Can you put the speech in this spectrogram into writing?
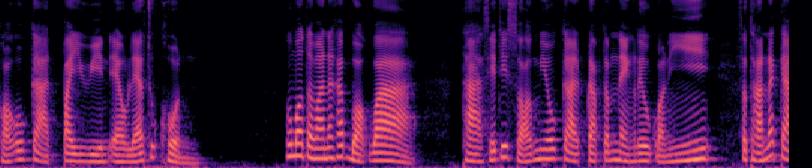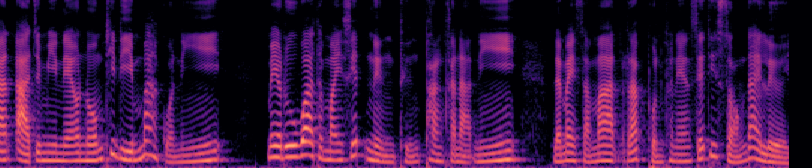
ของโอกาสไปวีนเอลแล้วทุกคนมุมมองต่อมานะครับบอกว่า ถ้าเซตที่ 2 มีโอกาสปรับตำแหน่งเร็วกว่านี้ สถานการณ์อาจจะมีแนวโน้มที่ดีมากกว่านี้ ไม่รู้ว่าทำไมเซตหนึ่งถึงพังขนาดนี้ และไม่สามารถรับผลคะแนนเซตที่ 2 ได้เลย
